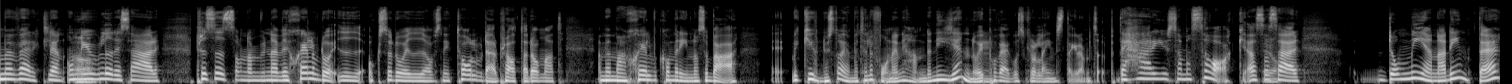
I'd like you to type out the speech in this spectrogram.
ja men verkligen. Och Ja. nu blir det så här, precis som när, vi själv då i, också då i avsnitt 12 där pratade om att ja, men man själv kommer in och så bara, eh, men gud nu står jag med telefonen i handen igen och är på väg att scrolla Instagram typ. Det här är ju samma sak. Alltså Ja. så här, de menar det inte,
